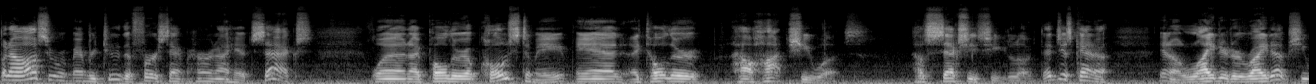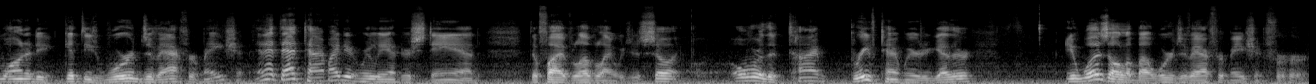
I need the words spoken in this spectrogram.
But I also remember, too, the first time her and I had sex when I pulled her up close to me and I told her how hot she was, how sexy she looked. That just kind of, you know, lighted her right up. She wanted to get these words of affirmation. And at that time, I didn't really understand the five love languages. So over the time, brief time we were together, it was all about words of affirmation for her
